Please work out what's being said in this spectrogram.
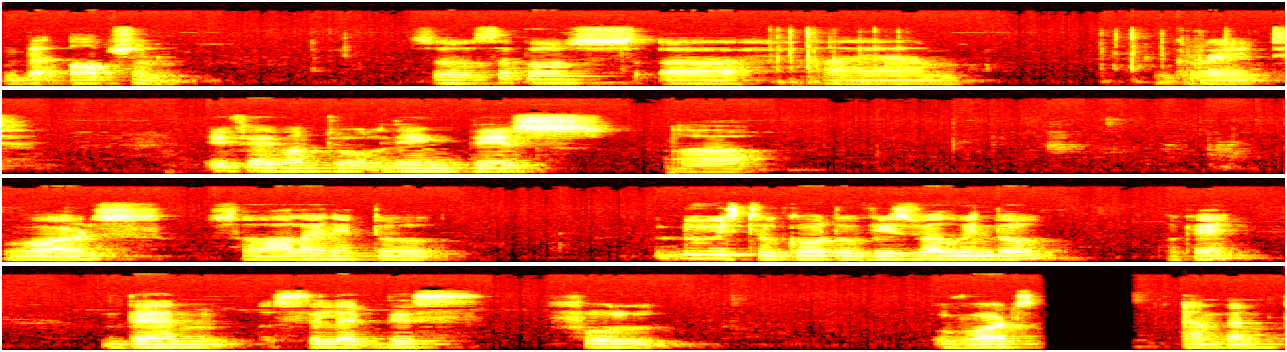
the option. So suppose uh, I am great. If I want to link this uh, words so all I need to do is to go to visual window okay? Then select this full words and then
